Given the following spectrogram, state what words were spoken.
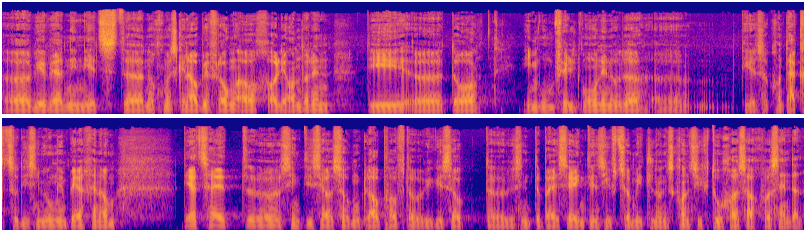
Äh, wir werden ihn jetzt äh, nochmals genau befragen, auch alle anderen, die äh, da im Umfeld wohnen oder die also Kontakt zu diesen jungen Bärchen haben. Derzeit sind diese Aussagen glaubhaft, aber wie gesagt, wir sind dabei, sehr intensiv zu ermitteln und es kann sich durchaus auch was ändern.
